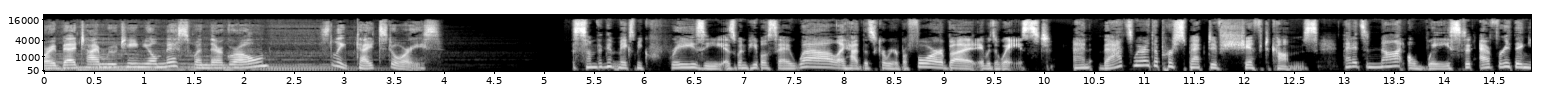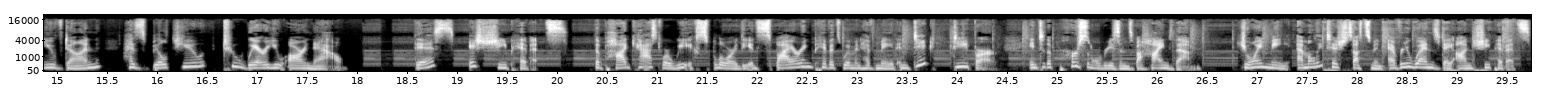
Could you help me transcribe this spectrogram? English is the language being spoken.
For a bedtime routine you'll miss when they're grown, Sleep Tight Stories. Something that makes me crazy is when people say, Well, I had this career before, but it was a waste. And that's where the perspective shift comes that it's not a waste, that everything you've done has built you to where you are now. This is She Pivots, the podcast where we explore the inspiring pivots women have made and dig deeper into the personal reasons behind them. Join me, Emily Tish Sussman, every Wednesday on She Pivots.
